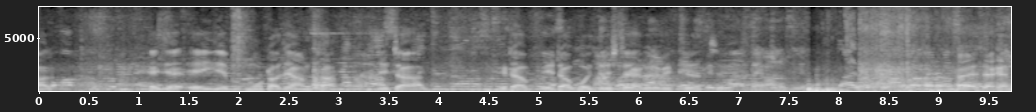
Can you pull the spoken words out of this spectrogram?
আর এই যে এই যে মোটা যে আমটা যেটা এটা, এটাও পঁয়ত্রিশ টাকা করে বিক্রি হচ্ছে। এই দেখেন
